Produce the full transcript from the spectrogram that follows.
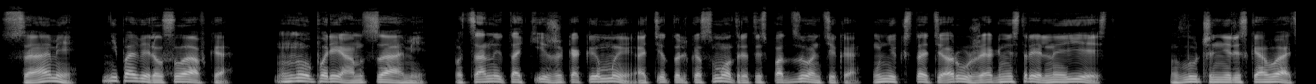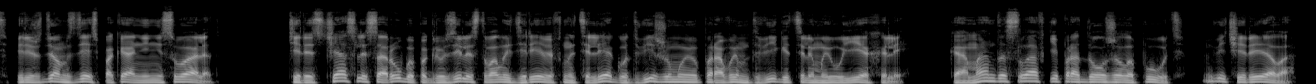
«Сами?» — не поверил Славка. «Ну, прям сами. Пацаны такие же, как и мы, а те только смотрят из-под зонтика. У них, кстати, оружие огнестрельное есть. Лучше не рисковать, переждем здесь, пока они не свалят. Через час лесорубы погрузили стволы деревьев на телегу, движимую паровым двигателем, и уехали. Команда Славки продолжила путь. Вечерело.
